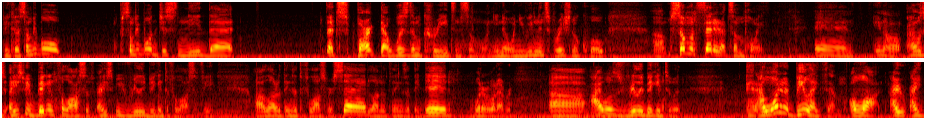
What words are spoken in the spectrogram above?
because some people, some people just need that that spark that wisdom creates in someone. You know, when you read an inspirational quote, um, someone said it at some point, and you know, I was I used to be big in philosophy. I used to be really big into philosophy. Uh, a lot of things that the philosophers said, a lot of things that they did, whatever, whatever. Uh, I was really big into it, and I wanted to be like them a lot. I, I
